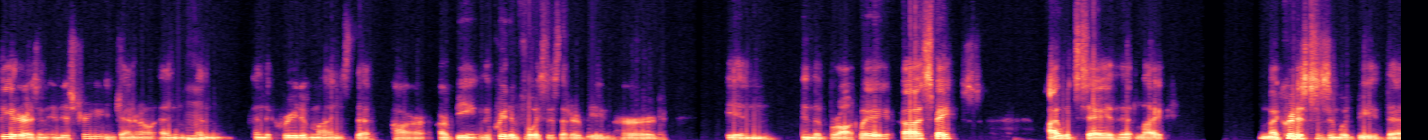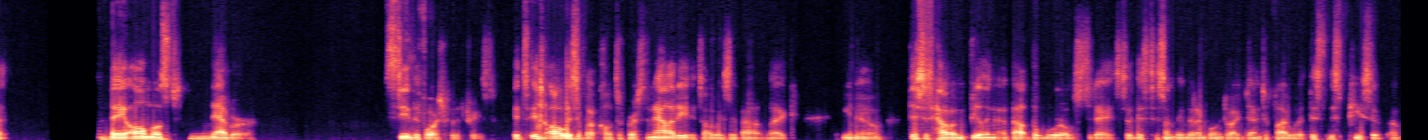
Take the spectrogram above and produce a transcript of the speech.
theater as an industry in general, and Mhm. and and the creative minds that are are being the creative voices that are being heard in in the Broadway uh, space, I would say that like my criticism would be that they almost never see the forest for the trees. It's it's always about cult of personality. It's always about like, you know, this is how I'm feeling about the world today. So this is something that I'm going to identify with. This this piece of, of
